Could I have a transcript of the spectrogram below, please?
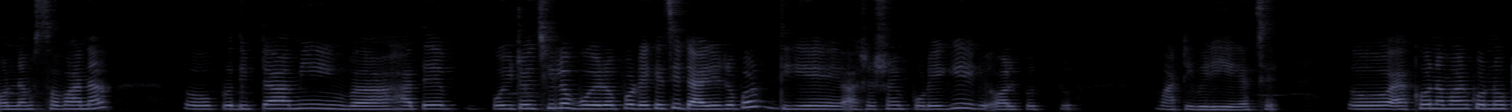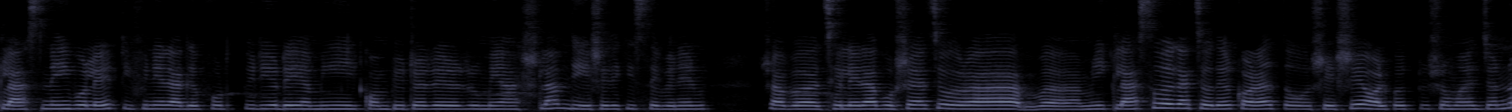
ওর নাম সোভানা তো প্রদীপটা আমি হাতে বইটই ছিল, বইয়ের ওপর রেখেছি, ডায়েরির ওপর। দিয়ে আসার সময় পড়ে গিয়ে অল্প একটু মাটি বেরিয়ে গেছে। তো এখন আমার কোনো ক্লাস নেই বলে টিফিনের আগে ফোর্থ পিরিয়ডে আমি কম্পিউটারের রুমে আসলাম। দিয়ে এসে দেখি সেভেনের সব ছেলেরা বসে আছে। ওরা আমি ক্লাস হয়ে গেছে ওদের করা। তো শেষে অল্প একটু সময়ের জন্য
